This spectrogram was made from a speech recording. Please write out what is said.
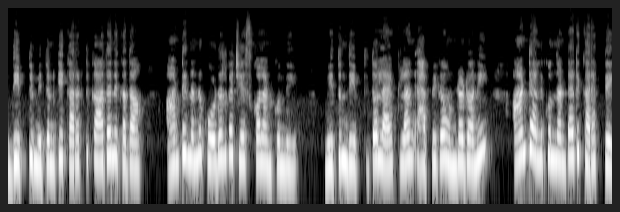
దీప్తి మిథున్కి కరెక్ట్ కాదని కదా. ఆంటీ నన్ను కోడలుగా చేసుకోవాలనుకుంది. మిథున్ దీప్తితో లైఫ్ లాంగ్ హ్యాపీగా ఉండడు అని ఆంటీ అనుకుందంటే అది కరెక్టే.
